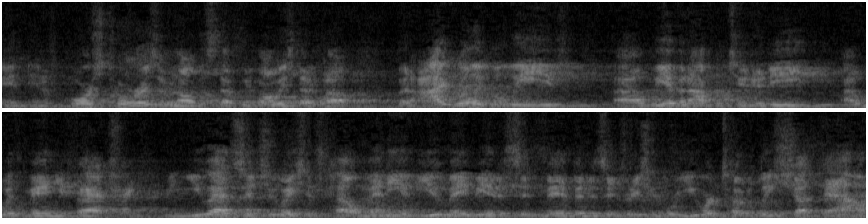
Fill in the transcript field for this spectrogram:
And, and of course, tourism and all the stuff we've always done well. But I really believe uh, we have an opportunity uh, with manufacturing. I mean, you had situations, hell, many of you may, be in a, may have been in a situation where you were totally shut down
